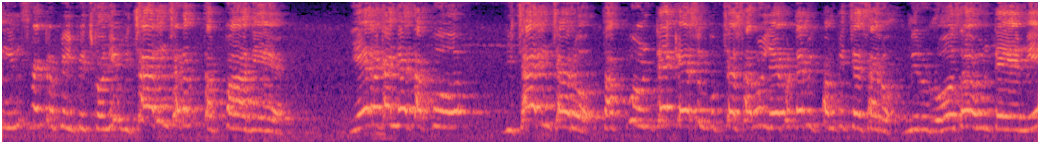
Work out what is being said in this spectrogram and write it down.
ఇన్స్పెక్టర్ పిలిపించుకొని విచారించడం తప్ప అది ఏ రకంగా తప్పు? విచారించారు. తప్పు ఉంటే కేసులు బుక్ చేస్తారు లేకుంటే మీకు పంపించేశారు. మీరు రోజా ఉంటే ఏమి?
